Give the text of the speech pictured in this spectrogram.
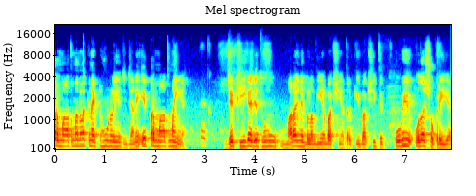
ਪ੍ਰਮਾਤਮਾ ਨਾਲ ਕਨੈਕਟ ਹੋਣ ਵਾਲੀਆਂ ਚੀਜ਼ਾਂ ਨੇ ਇਹ ਪ੍ਰਮਾਤਮਾ ਹੀ ਆ। ਜੇ ਠੀਕ ਹੈ ਜੇ ਤੁਹਾਨੂੰ ਮਹਾਰਾਜ ਨੇ ਬੁਲੰਦੀਆਂ ਬਖਸ਼ੀਆਂ ਤਰੱਕੀ ਬਖਸ਼ੀ ਤੇ ਉਹ ਵੀ ਉਹਦਾ ਸ਼ੁਕਰੀ ਜੀ।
